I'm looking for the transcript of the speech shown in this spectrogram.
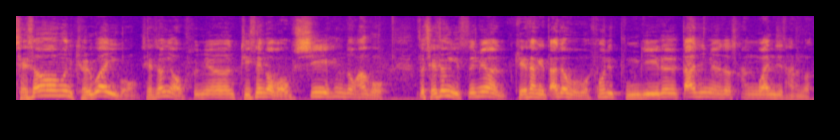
재성은 결과이고 재성이 없으면 뒤생각 없이 행동하고 또 재성이 있으면 계산기 따져보고 손익 분기를 따지면서 상관짓 하는 것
